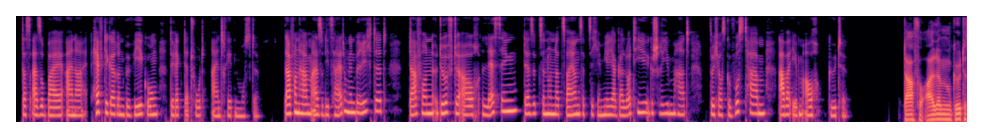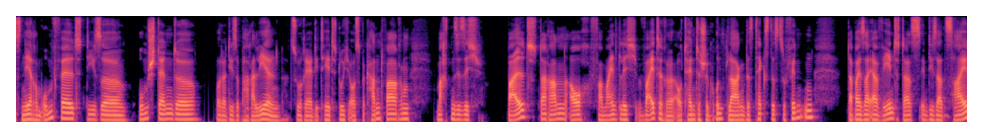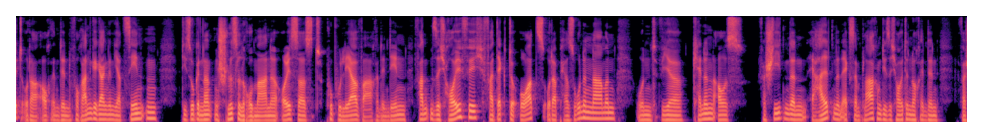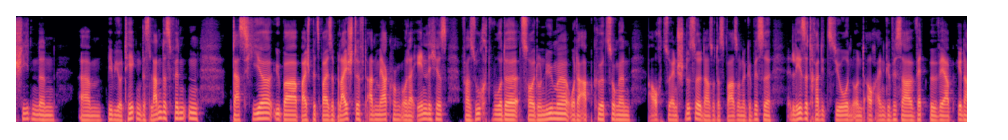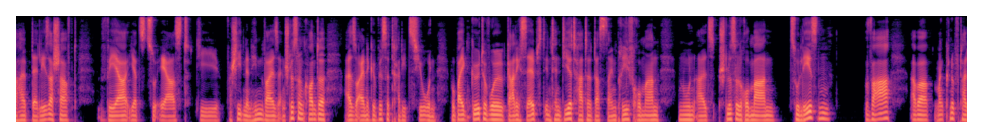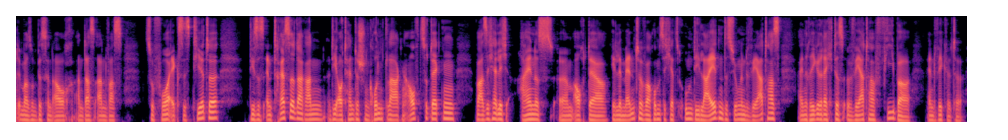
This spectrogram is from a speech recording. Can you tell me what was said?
dass also bei einer heftigeren Bewegung direkt der Tod eintreten musste. Davon haben also die Zeitungen berichtet. Davon dürfte auch Lessing, der 1772 Emilia Galotti geschrieben hat, durchaus gewusst haben, aber eben auch Goethe. Da vor allem Goethes näherem Umfeld diese Umstände oder diese Parallelen zur Realität durchaus bekannt waren, machten sie sich bald daran, auch vermeintlich weitere authentische Grundlagen des Textes zu finden. Dabei sei erwähnt, dass in dieser Zeit oder auch in den vorangegangenen Jahrzehnten die sogenannten Schlüsselromane äußerst populär waren. In denen fanden sich häufig verdeckte Orts- oder Personennamen und wir kennen aus verschiedenen erhaltenen Exemplaren, die sich heute noch in den verschiedenen ähm, Bibliotheken des Landes finden, dass hier über beispielsweise Bleistiftanmerkungen oder ähnliches versucht wurde, Pseudonyme oder Abkürzungen auch zu entschlüsseln. Also das war so eine gewisse Lesetradition und auch ein gewisser Wettbewerb innerhalb der Leserschaft, wer jetzt zuerst die verschiedenen Hinweise entschlüsseln konnte also eine gewisse Tradition, wobei Goethe wohl gar nicht selbst intendiert hatte, dass sein Briefroman nun als Schlüsselroman zu lesen war, aber man knüpft halt immer so ein bisschen auch an das an, was zuvor existierte. Dieses Interesse daran, die authentischen Grundlagen aufzudecken, war sicherlich eines ähm, auch der Elemente, warum sich jetzt um die Leiden des jungen Werthers ein regelrechtes Werther-Fieber entwickelte.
